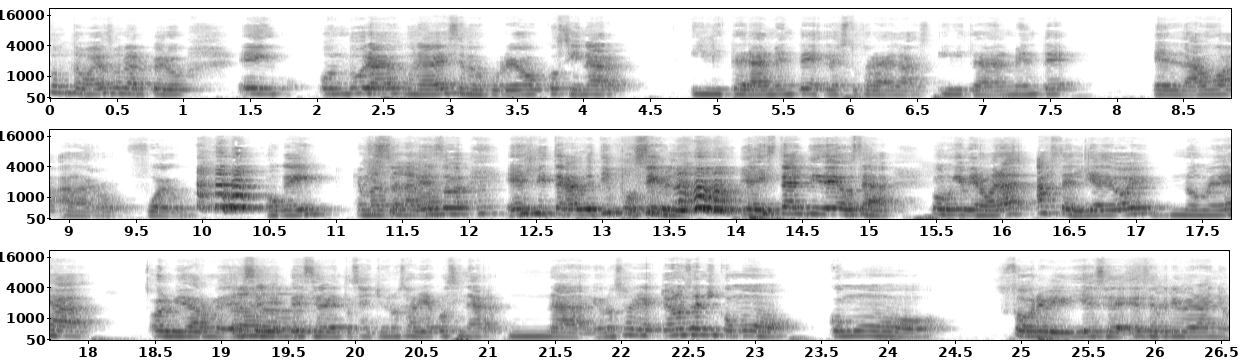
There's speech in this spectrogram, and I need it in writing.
Tonta voy a sonar, pero en Honduras una vez se me ocurrió cocinar y literalmente la estufa era de gas y literalmente el agua agarró fuego. ¿Ok? ¿Qué más eso, eso es literalmente imposible. Y ahí está el video, o sea, como que mi hermana hasta el día de hoy no me deja olvidarme de ese, de ese evento. O sea, yo no sabía cocinar nada. Yo no sabía, yo no sé ni cómo, cómo sobreviví ese, ese primer año.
